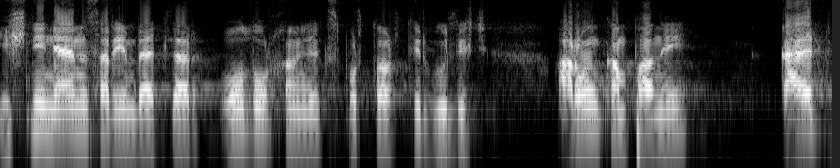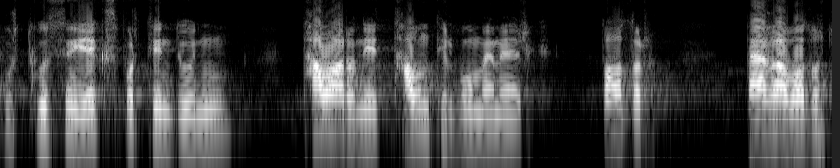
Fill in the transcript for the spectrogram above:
эхний 8 сарын байдлаар уул уурхаан экспортоор тэргүүлэгч 10 компани гайлд бүртгүүлсэн экспортын дүн нь 5.5 тэрбум Америк доллар байгаа боловч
